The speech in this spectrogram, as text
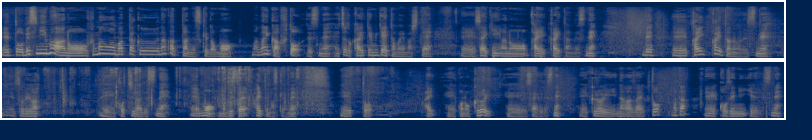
えっと、別に、まあ、あの、不満は全くなかったんですけども、まあ、何かふとですね、ちょっと変えてみたいと思いまして、えー、最近、あの、買い替えたんですね。で、えー、買い替えたのはですね、それは、えー、こちらですね。えー、もう、もう実際入ってますけどね。えー、っと、はい、えー、この黒い、えー、財布ですね。えー、黒い長財布と、また、えー、小銭入れですね。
